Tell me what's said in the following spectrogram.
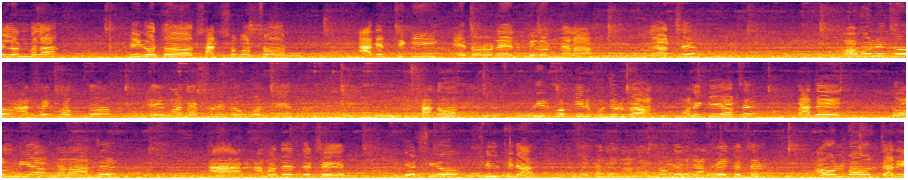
মিলন মেলা বিগত সাতশো বছর আগের থেকেই এ ধরনের মিলন মেলা চলে আসছে। অগণিত আশেক ভক্ত এই মাজার শরীফে উপস্থিত। সাধক, পীর ফকির, বুজুর্গান অনেকেই আছে। তাদের দল নিয়ে তারা আছে। আর আমাদের দেশের দেশীয় শিল্পীরা এখানে নানান রঙের গান গাইতেছে। আউল বাউল, জারি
